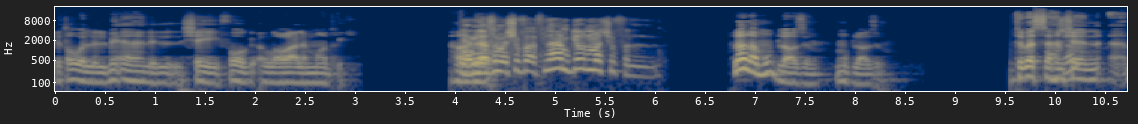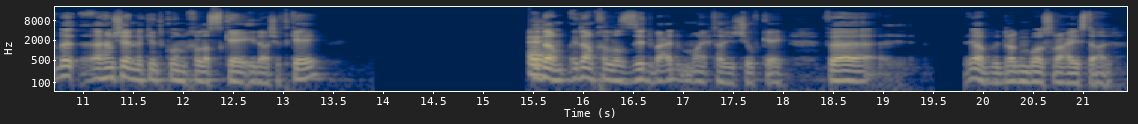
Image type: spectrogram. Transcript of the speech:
بيطول للمئة للشيء فوق الله أعلم ما أدري. يعني لازم أشوف أفلام قبل ما أشوف ال... لا لا مو بلازم مو بلازم. أنت بس أهم؟ شيء إن- أهم شيء إنك تكون خلصت كي إذا شفت Kai إيه. إذا إذا مخلص Z بعد ما يحتاج تشوف Kai ف yep Dragon Ball صراحة يستاهل.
